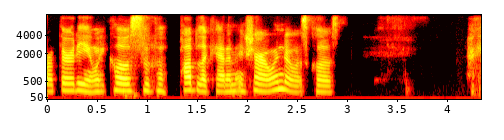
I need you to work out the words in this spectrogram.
Four thirty and we closed to the public, had to make sure our window was closed. Okay.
